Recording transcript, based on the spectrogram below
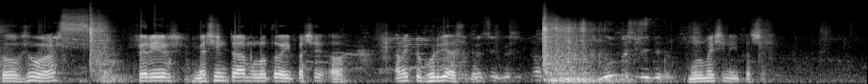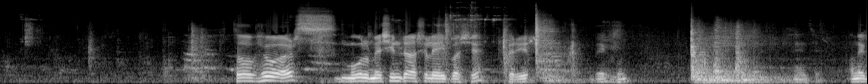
তো ভিউয়ার্স ফেরির মেশিনটা মূলত এই পাশে আমি একটু ঘুরিয়ে আসি। মূল মেশিন এই জায়গা। মূল মেশিন এই পাশে। তো ভিউয়ার্স মূল মেশিনটা আসলে এই পাশে ফেরির। দেখুন। এই যে অনেক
